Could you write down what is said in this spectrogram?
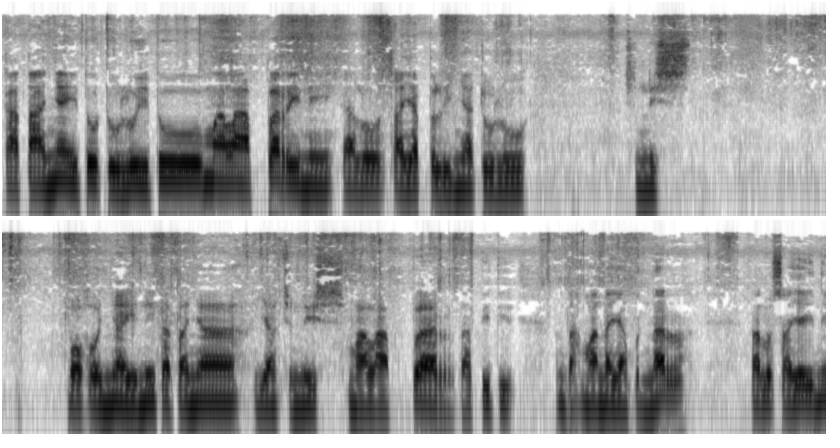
Katanya itu dulu itu malabar ini kalau saya belinya dulu. Jenis pohonnya ini katanya yang jenis malabar tapi entah mana yang benar. Kalau saya ini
